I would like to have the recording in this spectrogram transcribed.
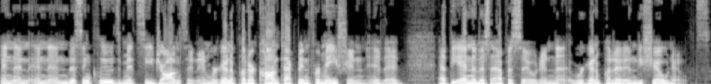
and and and and this includes Mitzi Johnson, and we're going to put her contact information at, at at the end of this episode, and uh, we're going to put it in the show notes.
